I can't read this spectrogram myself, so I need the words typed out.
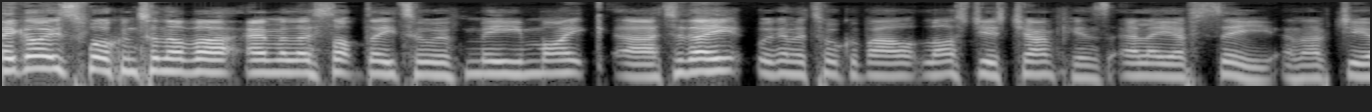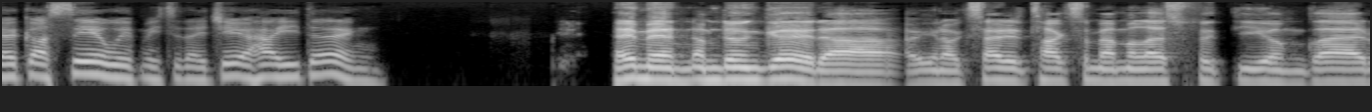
Hey guys, welcome to another MLS updater with me, Mike. Uh, today we're going to talk about last year's champions, LAFC, and I have Gio Garcia with me today. Gio, how are you doing? Hey man, I'm doing good. Uh, you know, excited to talk some MLS with you. I'm glad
